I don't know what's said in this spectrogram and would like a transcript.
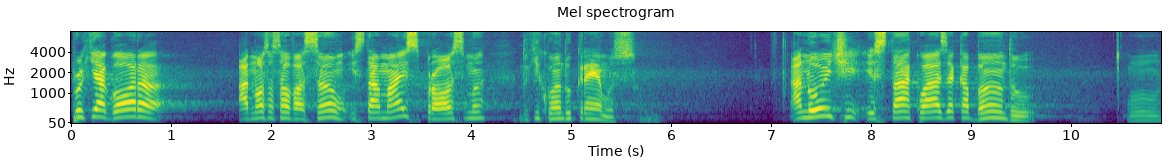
porque agora a nossa salvação está mais próxima do que quando cremos. A noite está quase acabando. Uh,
